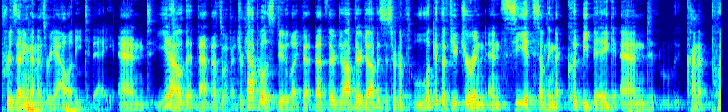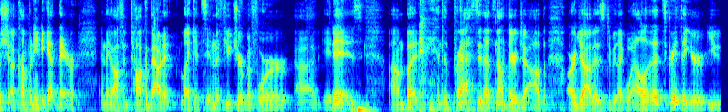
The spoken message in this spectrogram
presenting them as reality today. And you know that, that that's what venture capitalists do. Like that that's their job. Their job is to sort of look at the future and and see it's something that could be big and kind of push a company to get there. And they often talk about it like it's in the future before uh, it is. Um, but the press, that's not their job. Our job is to be like, well, that's great that you're you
